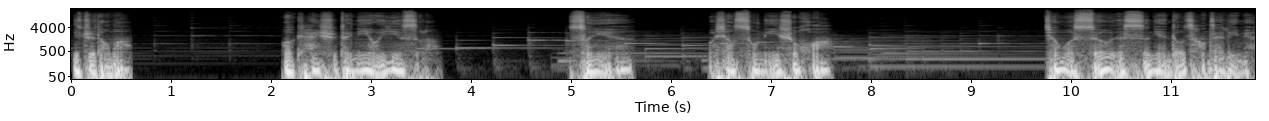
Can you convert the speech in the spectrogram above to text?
你知道吗？我开始对你有意思了，所以我想送你一束花，将我所有的思念都藏在里面。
